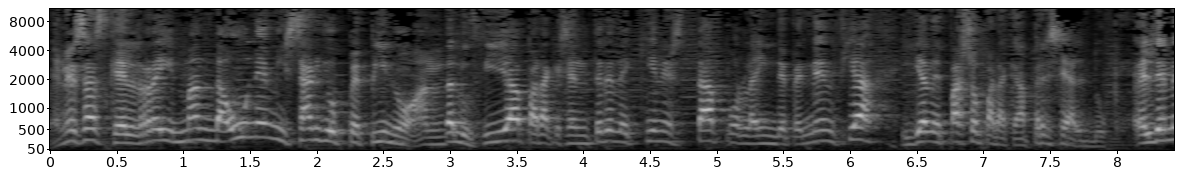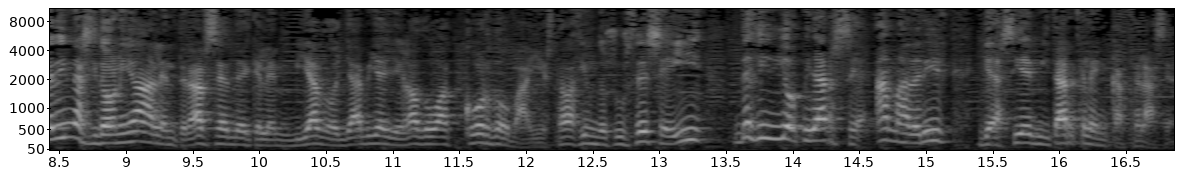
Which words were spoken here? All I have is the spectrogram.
En esas que el rey manda un emisario pepino a Andalucía para que se entere de quién está por la independencia y ya de paso para que aprese al duque. El de Medina Sidonia, al enterarse de que el enviado ya había llegado a Córdoba y estaba haciendo su CSI, decidió pirarse a Madrid y así evitar que le encarcelasen.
